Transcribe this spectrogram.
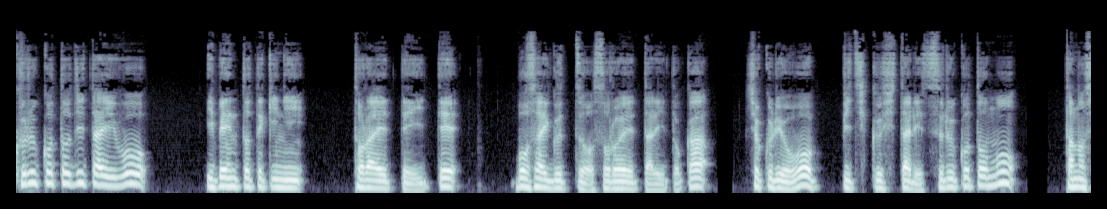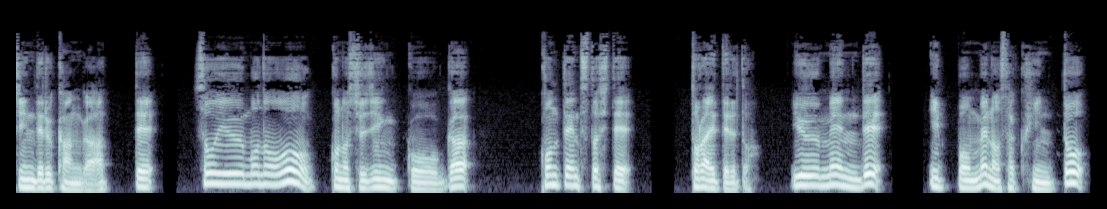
来ること自体をイベント的に捉えていて、防災グッズを揃えたりとか、食料を備蓄したりすることも楽しんでる感があって、そういうものをこの主人公がコンテンツとして捉えてるという面で、一本目の作品と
